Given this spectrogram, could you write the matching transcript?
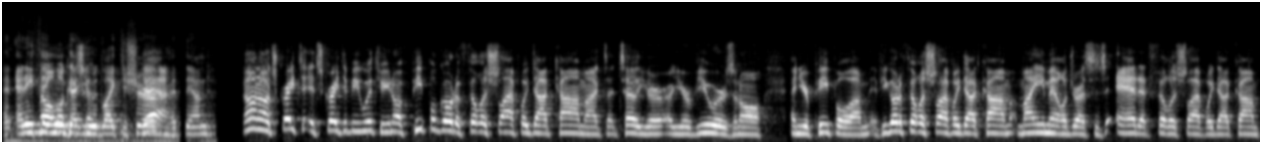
And anything no, look, that you would like to share yeah. at the end? No, no, it's great. To, it's great to be with you. You know, if people go to phyllisschlafly.com, I tell your your viewers and all and your people, um, if you go to phyllisschlafly.com, my email address is ed at phyllisschlafly.com.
